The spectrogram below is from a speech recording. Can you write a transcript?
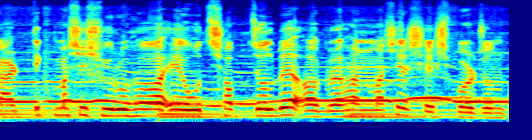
কার্তিক মাসে শুরু হওয়া এ উৎসব চলবে অগ্রহায়ণ মাসের শেষ পর্যন্ত।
